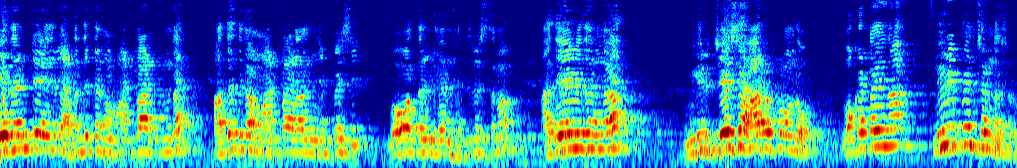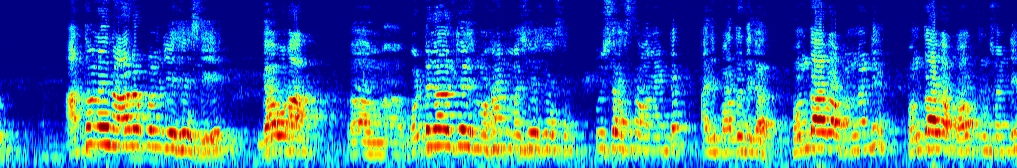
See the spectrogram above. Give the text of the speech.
ఏదంటే అడ్డదిడ్డంగా మాట్లాడకుండా పద్ధతిగా మాట్లాడాలని చెప్పేసి గోవర్ధన్ రెడ్డి గారిని హెచ్చరిస్తున్నాం. అదేవిధంగా మీరు చేసే ఆరోపణలు ఒకటైనా నిరూపించండి అసలు. అర్థం లేని ఆరోపణలు చేసేసి గా ఒక గొడ్డగాలు చేసి మొహాన్ని మసేసేసి చూసేస్తామని అంటే అది పద్ధతి కాదు. హుందాగా ఉండండి హుందాగా ప్రవర్తించండి.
